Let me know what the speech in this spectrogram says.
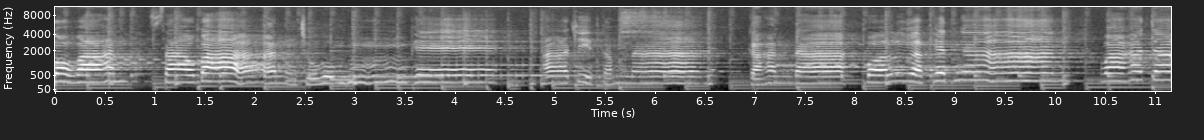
ก็หวาน สาวบ้านชุม ชีพทำนา การดาบ่เลือกเฮ็ดงาน ว่าจา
